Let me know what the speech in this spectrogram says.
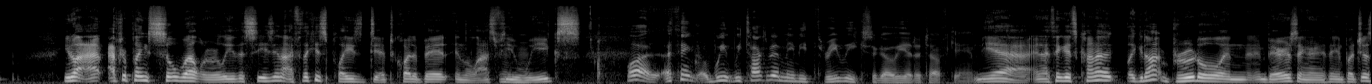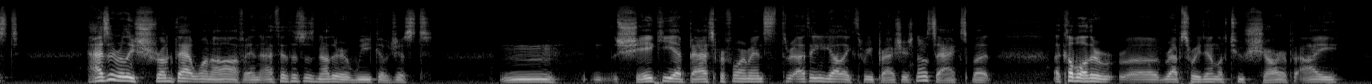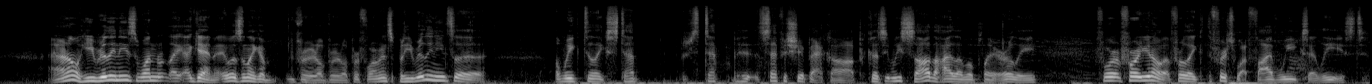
you know, after playing so well early this season, I feel like his plays dipped quite a bit in the last few weeks. Well, I think we, we talked about maybe three weeks ago he had a tough game. Yeah, and I think it's kind of like not brutal and embarrassing or anything, but just hasn't really shrugged that one off. And I think this was another week of just mm, shaky at best performance. I think he got like three pressures, no sacks, but a couple other uh, reps where he didn't look too sharp. I. I don't know. He really needs one. Like again, it wasn't like a brutal, brutal performance, but he really needs a a week to like step step step his shit back up because we saw the high level play early for for you know for like the first what five weeks at least.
